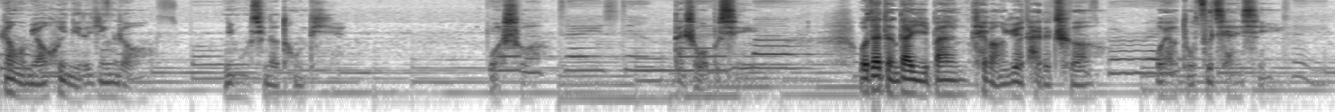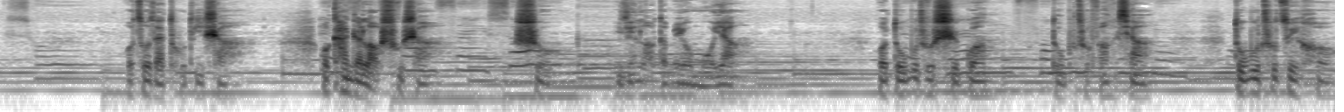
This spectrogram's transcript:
让我描绘你的阴柔，你母亲的痛体。我说，但是我不行。我在等待一班开往月台的车，我要独自前行。我坐在土地上，我看着老树上，树已经老得没有模样。我读不出时光，读不出方向，读不出最后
